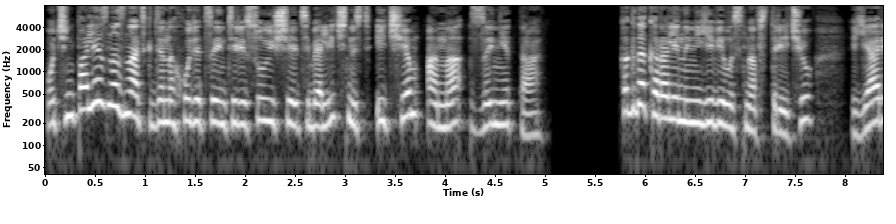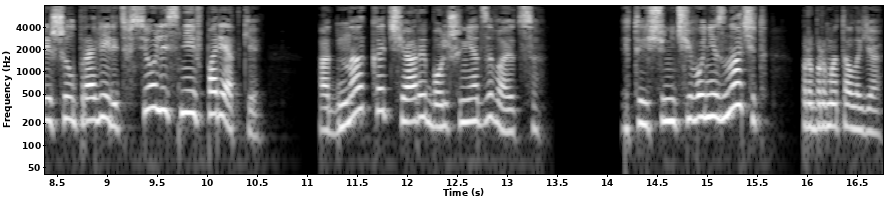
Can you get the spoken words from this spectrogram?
Очень полезно знать, где находится интересующая тебя личность и чем она занята. Когда Каролина не явилась навстречу, я решил проверить, все ли с ней в порядке. Однако чары больше не отзываются. «Это еще ничего не значит», — пробормотала я.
